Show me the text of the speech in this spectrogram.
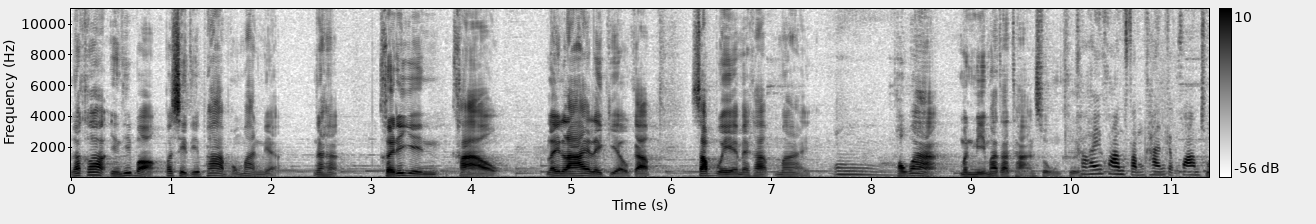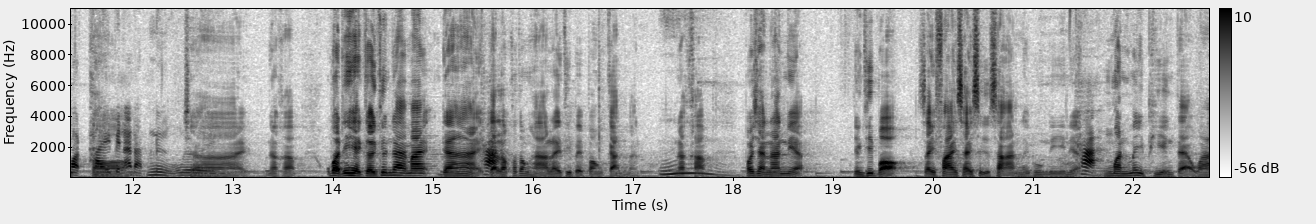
แล้วก็อย่างที่บอกประสิทธิภาพของมันเนี่ยนะฮะเคยได้ยินข่าวร้ายๆอะไรเกี่ยวกับซับเวย์ไหมครับ ไม่ อืม เพราะว่ามันมีมาตรฐานสูงขึ้น เขาให้ความสำคัญกับความปลอดภัยถูกต้อง เป็นอันดับหนึ่งเลใชย่นะครับอุบัติเหตุเกิดขึ้นได้ไหมได้ ค่ะแต่เราก็ต้องหาอะไรที่ไปป้องกันมันอืมนะครับเพราะฉะนั้นเนี่ยอย่างที่บอกสายไฟสายสื่อสารอะไรพวกนี้เนี่ยค่ะมันไม่เพียงแต่ว่า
